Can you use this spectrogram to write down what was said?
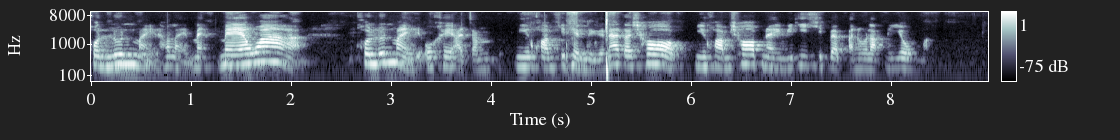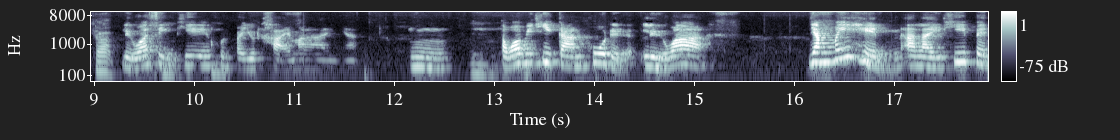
คนรุ่นใหม่เท่าไหร่แม้แม้ว่า คนรุ่นใหม่โอเค อาจจะมีความคิดเห็นหรือน่าจะชอบ มีความชอบในวิธีคิดแบบอนุรักษ์นิยมอะครับหรือว่าสิ่งที่คุณประยุทธ์ขายมาอย่างเงี้ยอืมอืม แต่ว่าวิธีการพูดหรือ หรือว่ายังไม่เห็นอะไรที่เป็น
